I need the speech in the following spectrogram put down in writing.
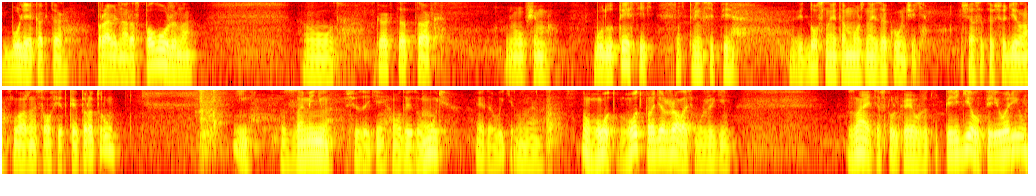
более как-то правильно расположено. Вот, как-то так. В общем, буду тестить. В принципе, видос на этом можно и закончить. Сейчас это все дело влажной салфеткой протру. И заменю все-таки вот эту муть. Это выкину, наверное. Ну, год. Год продержалась, мужики. Знаете, сколько я уже тут переделал, переварил.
